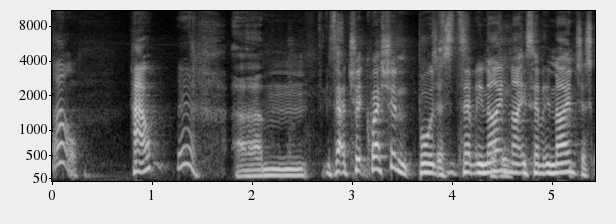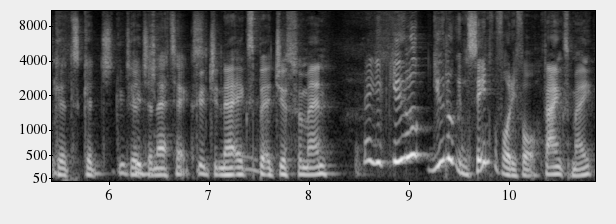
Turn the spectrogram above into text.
Oh, How? yeah. Um, is that a trick question? Born Just 79, 1979? Just good, good, good, genetics. Good genetics, bit of just for men. Hey, You, you look you look insane for forty four. Thanks, mate.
